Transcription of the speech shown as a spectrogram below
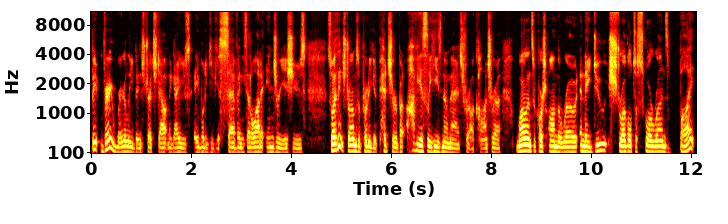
been, very rarely been stretched out and a guy who's able to give you seven. He's had a lot of injury issues. So I think Strahm's a pretty good pitcher, but obviously he's no match for Alcantara. Marlins, of course, on the road, and they do struggle to score runs, but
